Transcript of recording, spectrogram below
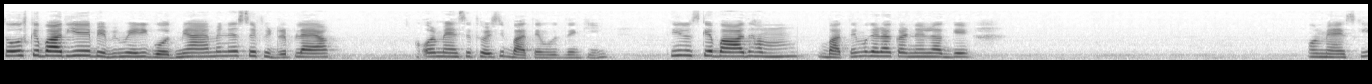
तो उसके बाद ये बेबी मेरी गोद में आया। मैंने इससे फीडर पिलाया और मैं इसे थोड़ी सी बातें बूतें की। फिर उसके बाद हम बातें वगैरह करने लग गए और मैं इसकी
